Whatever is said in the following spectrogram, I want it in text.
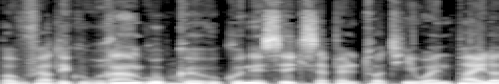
pas vous faire découvrir un groupe que vous connaissez qui s'appelle 21 Pilot,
